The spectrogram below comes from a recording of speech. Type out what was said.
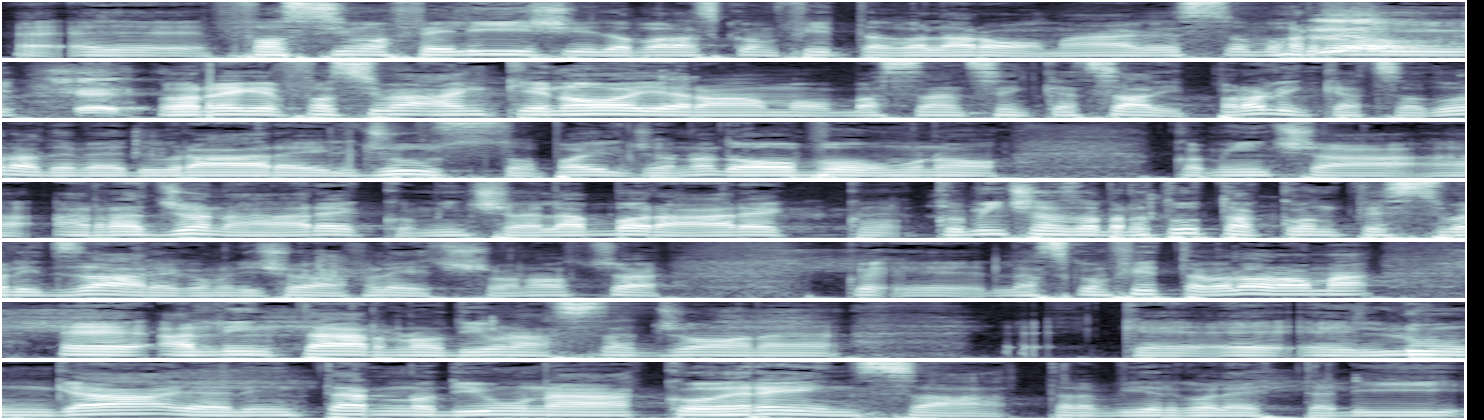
eh, eh fossimo felici dopo la sconfitta con la Roma. Eh. Questo vorrei, no, certo. vorrei, che fossimo anche noi eravamo abbastanza incazzati. Però l'incazzatura deve durare il giusto. Poi il giorno dopo uno comincia a, a ragionare, comincia a elaborare, com- comincia soprattutto a contestualizzare, come diceva Fleccio. No? Cioè, que- eh, la sconfitta con la Roma è all'interno di una stagione che è, è, lunga e all'interno di una coerenza, tra virgolette, di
